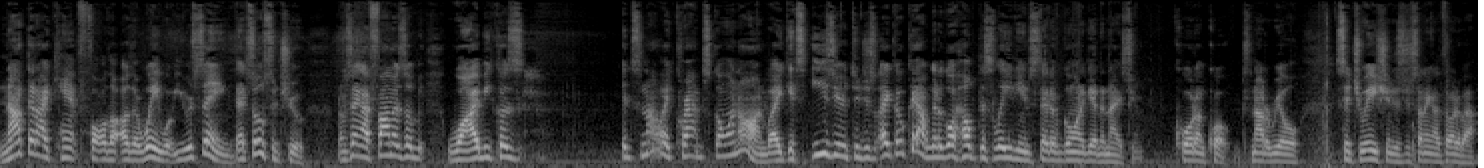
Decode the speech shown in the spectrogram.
Not that I can't fall the other way, what you were saying. That's also true. But I'm saying I find myself. Why? Because it's not like crap's going on. Like, it's easier to just, like, okay, I'm going to go help this lady instead of going to get an ice cream. Quote unquote. It's not a real situation, it's just something I thought about.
